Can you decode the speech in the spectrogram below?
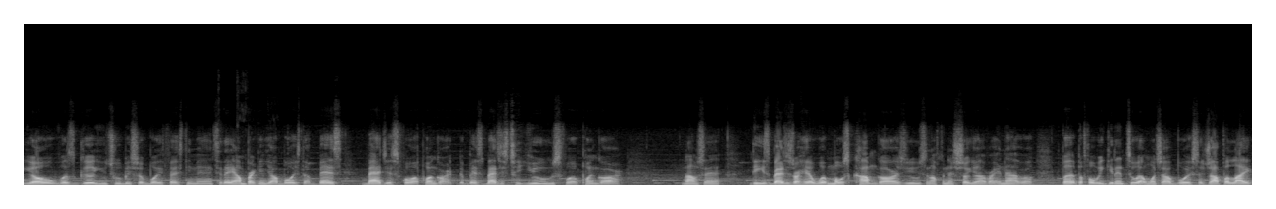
Yo, what's good, YouTube? It's your boy Festy, man. Today I'm breaking y'all boys the best badges for a point guard, the best badges to use for a point guard. Know what I'm saying? These badges right here what most comp guards use, and I'm finna show y'all right now, bro. But before we get into it, I want y'all boys to drop a like,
